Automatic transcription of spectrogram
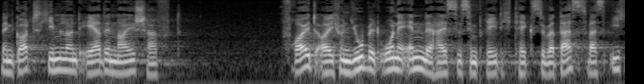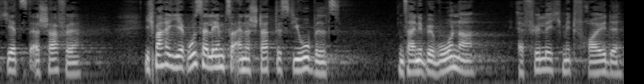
wenn Gott Himmel und Erde neu schafft. Freut euch und jubelt ohne Ende, heißt es im Predigtext, über das, was ich jetzt erschaffe. Ich mache Jerusalem zu einer Stadt des Jubels und seine Bewohner erfülle ich mit Freude.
